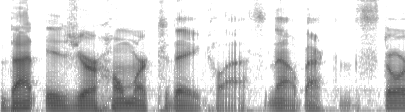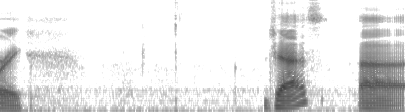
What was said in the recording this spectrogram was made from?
that is your homework today, class. Now back to the story. Jazz uh,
